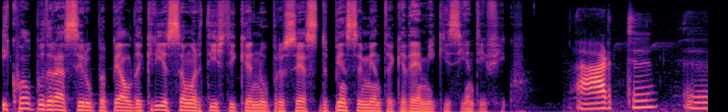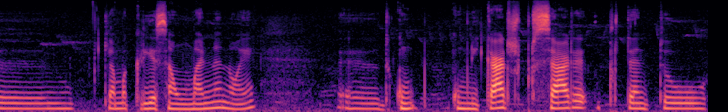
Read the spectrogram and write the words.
E qual poderá ser o papel da criação artística no processo de pensamento académico e científico? A arte, que é uma criação humana, não é? Eh, de comunicar, expressar, portanto,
